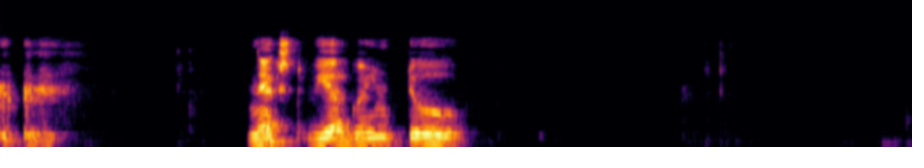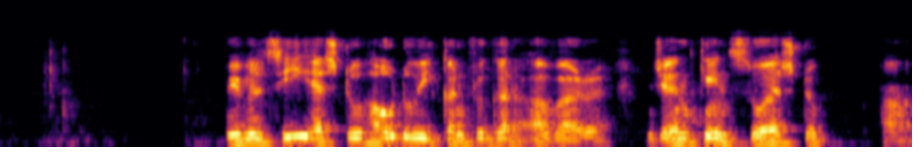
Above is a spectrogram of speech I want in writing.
next we are going to we will see as to how do we configure our Jenkins so as to uh,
